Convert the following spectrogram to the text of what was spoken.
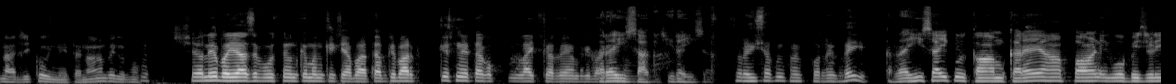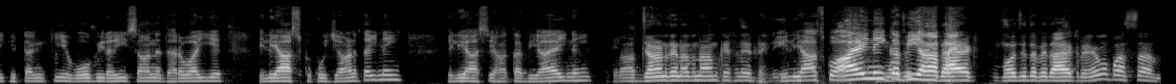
ना जी कोई नेता ना बिल्कुल चलिए भैया से पूछते हैं उनके मन की क्या बात है? आपके बार किस नेता को लाइक कर रहे हैं आपके बार? साहब जी रही साहब। तो रही साहब कोई काम कर रहे हैं भाई? रही ही कोई काम करे यहाँ पानी वो बिजली की टंकी है वो भी रही साहब ने धरवाई है। इलियास को कोई जानता ही नहीं। इलियास यहाँ कभी आया ही नहीं। आप जान देना तो नाम कैसे लेते इलियास को आया ही नहीं कभी यहाँ पे। मौजूदा विधायक रहे वो पाँच साल।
